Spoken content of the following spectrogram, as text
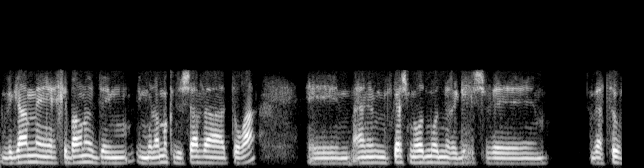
וגם uh, חיברנו את זה עם, עם עולם הקדושה והתורה. Uh, היה מפגש מאוד מאוד מרגש ו... ועצוב.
